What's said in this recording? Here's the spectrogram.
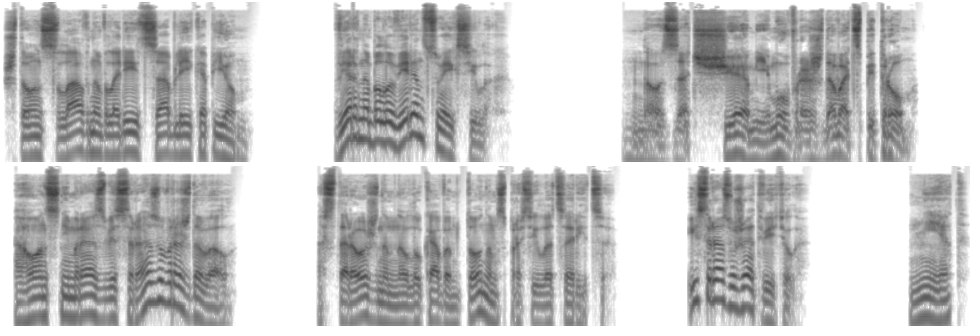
что он славно владеет саблей и копьем. Верно был уверен в своих силах. Но зачем ему враждовать с Петром? А он с ним разве сразу враждовал? Осторожным, но лукавым тоном спросила царица. И сразу же ответила. Нет.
